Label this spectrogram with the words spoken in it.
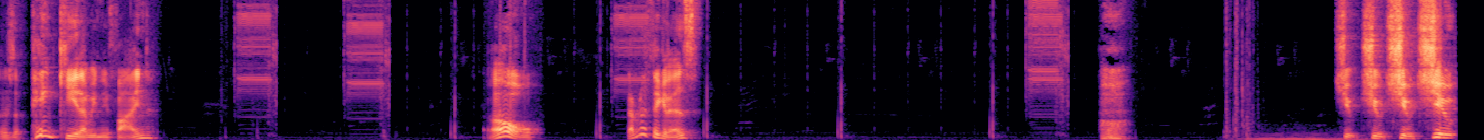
There's a pink key that we need to find. Oh. Is that what I think it is? shoot, shoot, shoot, shoot!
